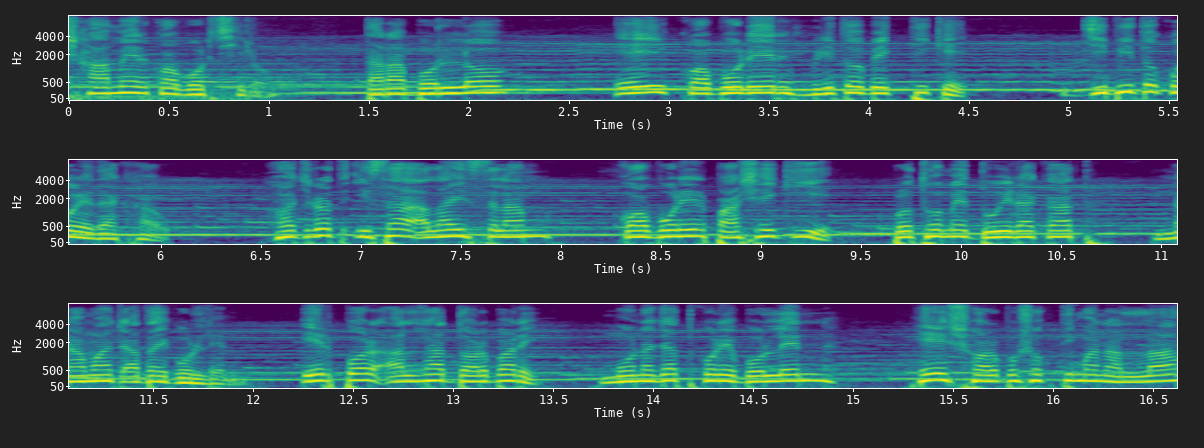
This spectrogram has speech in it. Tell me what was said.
শামের কবর ছিল। তারা বলল, এই কবরের মৃত ব্যক্তিকে জীবিত করে দেখাও। হজরত ঈসা আলাইসাল্লাম কবরের পাশে গিয়ে প্রথমে দুই রাকাত নামাজ আদায় করলেন। এরপর আল্লাহর দরবারে মোনাজাত করে বললেন হে সর্বশক্তিমান আল্লাহ,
